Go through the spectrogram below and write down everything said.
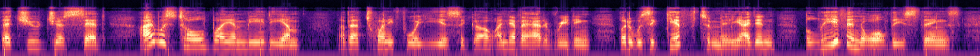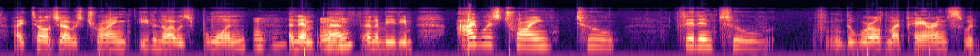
that you just said. I was told by a medium about 24 years ago. I never had a reading, but it was a gift to me. I didn't believe in all these things. I told you I was trying, even though I was born Mhm. an empath Mhm. and a medium, I was trying to fit into the world my parents would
